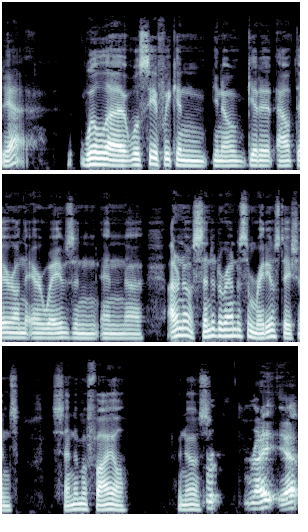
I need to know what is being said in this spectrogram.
Yeah. We'll uh, we'll see if we can you know get it out there on the airwaves and and uh, I don't know send it around to some radio stations send them a file who knows R- right? Yep.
